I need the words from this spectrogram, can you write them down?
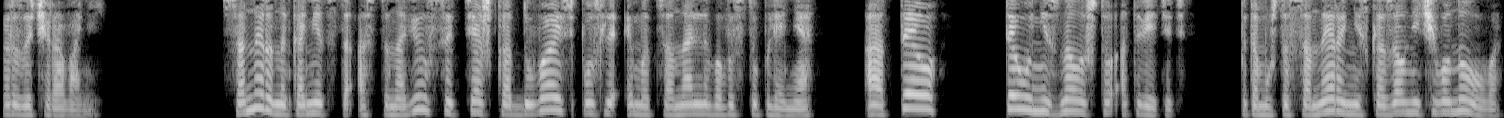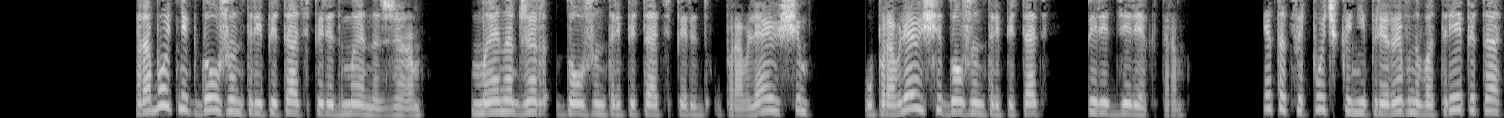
разочарований. Санера наконец-то остановился, тяжко отдуваясь после эмоционального выступления. А Тео... Тео не знала, что ответить, потому что Санера не сказал ничего нового. Работник должен трепетать перед менеджером, менеджер должен трепетать перед управляющим, управляющий должен трепетать перед директором. Эта цепочка непрерывного трепета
